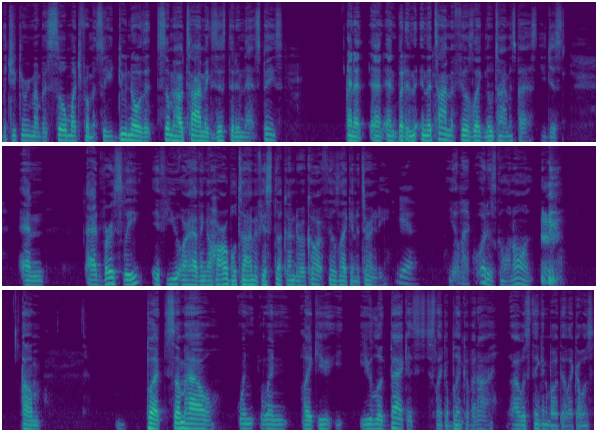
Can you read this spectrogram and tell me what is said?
But you can remember so much from it. So you do know that somehow time existed in that space. And it, and and but in in the time it feels like no time has passed. You just and adversely, if you are having a horrible time, if you're stuck under a car, it feels like an eternity. Yeah. You're like, what is going on? um, but somehow when when like you you look back, it's just like a blink of an eye. I was thinking about that, like I was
